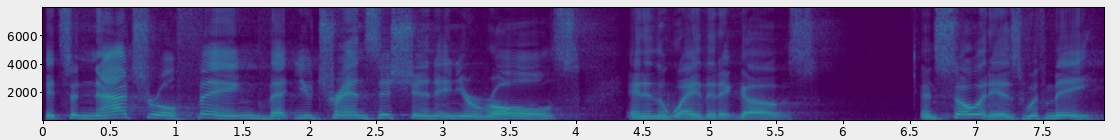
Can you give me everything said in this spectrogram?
It's a natural thing that you transition in your roles and in the way that it goes. And so it is with me.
